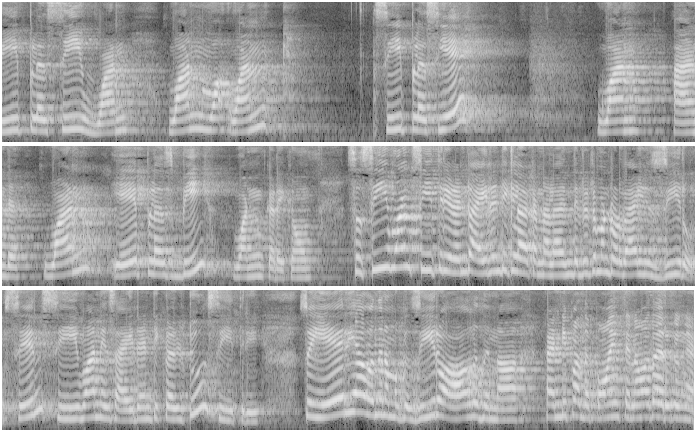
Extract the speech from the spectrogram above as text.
b plus c one one one c plus a one and one a plus b one கிடைக்கும். So c one c three ரெண்டு ஐடென்டிக்கலாக இருக்கனால இந்த டிட்டர்மெண்ட்டோட value zero since c one is identical to c three so area வந்து நமக்கு ஜீரோ ஆகுதுன்னா கண்டிப்பாக அந்த பாயிண்ட்ஸ் என்னவாக தான் இருக்குங்க?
